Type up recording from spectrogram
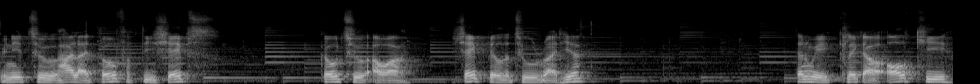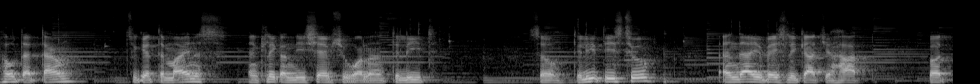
we need to highlight both of these shapes. Go to our shape builder tool right here. Then we click our Alt key, hold that down to get the minus and click on these shapes you want to delete. So delete these two and there you basically got your heart. But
